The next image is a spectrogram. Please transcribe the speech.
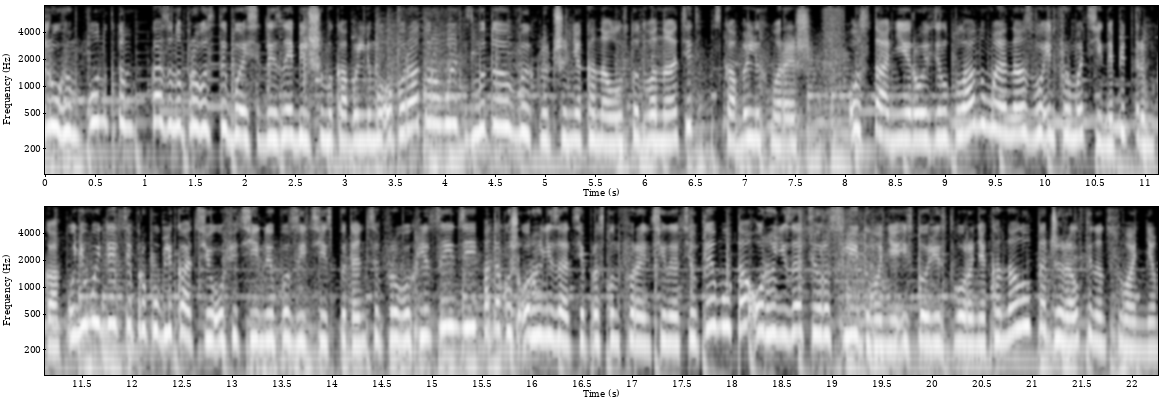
Другим пунктом вказано провести бесіди з найбільшими кабельними операторами з метою виключення каналу 112 з кабельних мереж. Останній розділ плану має назву інформаційна підтримка. У ньому йдеться про публікацію офіційної позиції з питань цифрових ліцензій, а також організація прес-конференції на цю тему та організацію розслідування історії створення каналу та джерел фінансування.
